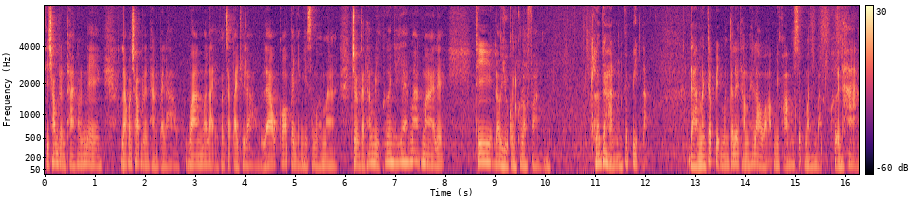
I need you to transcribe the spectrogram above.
ที่ชอบเดินทางเท่านั้นเอง แล้วก็ชอบเดินทางไปลาว ว่างเมื่อไหร่ก็จะไปที่ลาว แล้วก็เป็นอย่างนี้เสมอมา จนกระทั่งมีเพื่อนเยอะแยะมากมายเลย ที่เราอยู่กันคนละฝั่ง แล้วด่านมันก็ปิดละ ด่านมันก็ปิดมันก็เลยทำให้เราอะมีความรู้สึกมันแบบเหินห่าง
